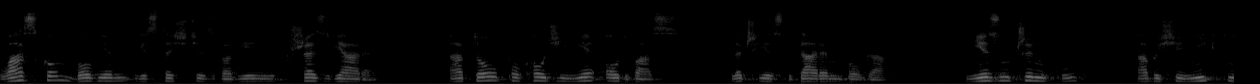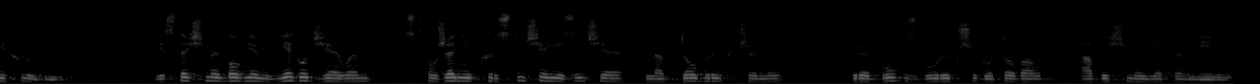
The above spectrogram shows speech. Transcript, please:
Łaską bowiem jesteście zbawieni przez wiarę, a to pochodzi nie od was, lecz jest darem Boga, nie z uczynków, aby się nikt nie chlubił. Jesteśmy bowiem Jego dziełem, stworzeni w Chrystusie Jezusie dla dobrych czynów, które Bóg z góry przygotował, abyśmy je pełnili.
